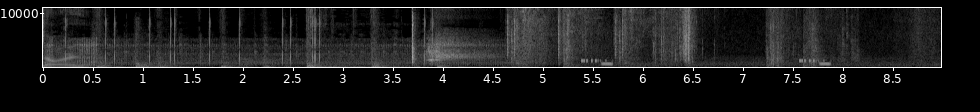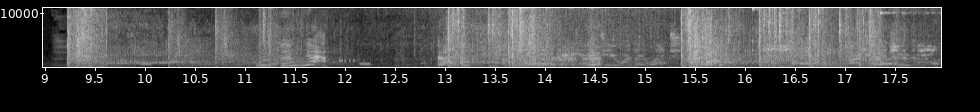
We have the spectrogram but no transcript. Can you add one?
No. All of them? Yeah. Any idea where they went? Are you injured, ma'am?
